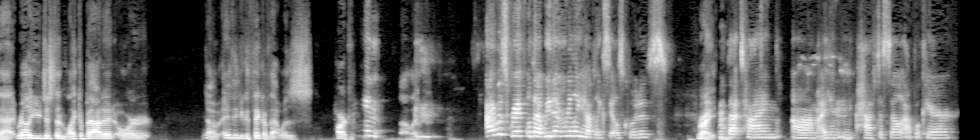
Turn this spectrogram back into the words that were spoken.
that really you just didn't like about it, or you know, anything you could think of that was hard. I mean, like, I was grateful that we didn't really have like sales quotas right. at that time. Um, I didn't have to sell Apple Care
